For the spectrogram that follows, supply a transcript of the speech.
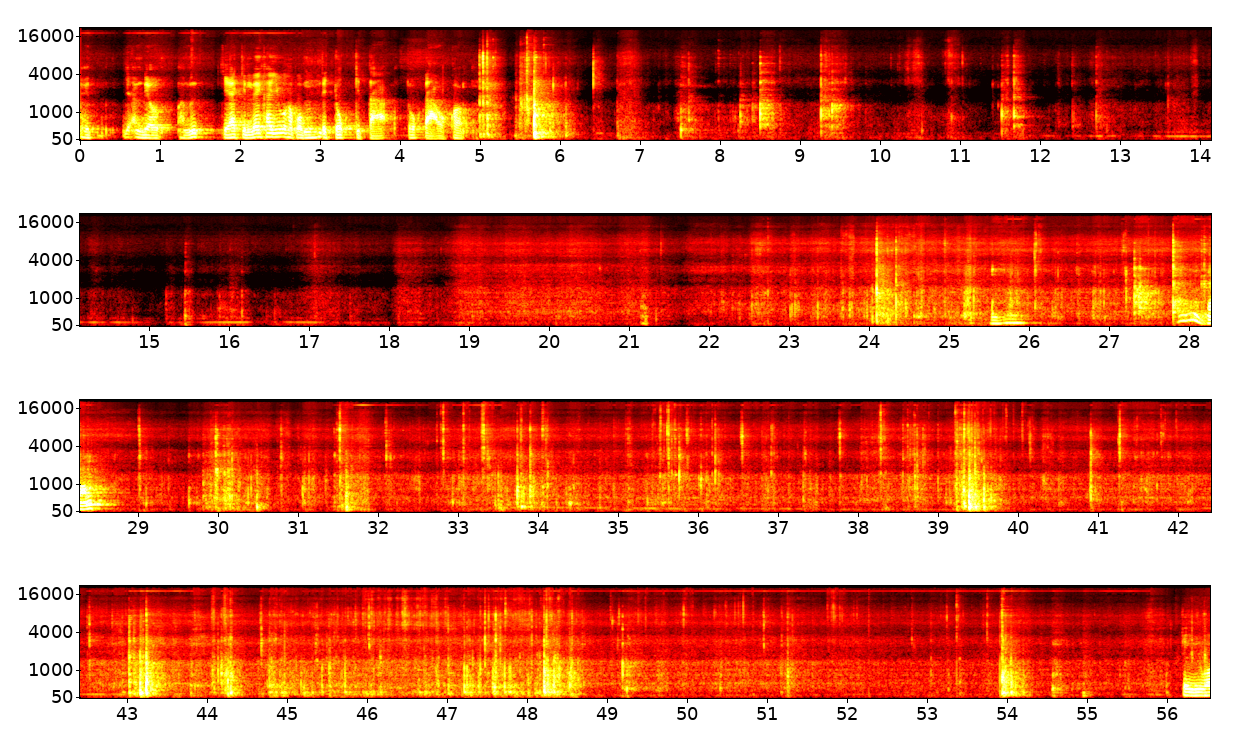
เฮ็ด อย่างเดียวมันแจกินเลยใครอยู่ครับผมได้จกกิตตาจกตาออกครับอื้อหอม จือว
